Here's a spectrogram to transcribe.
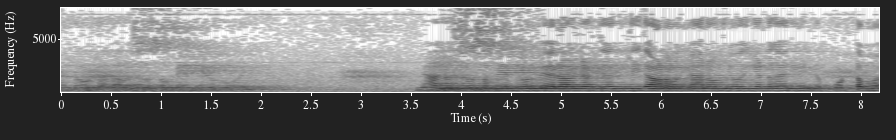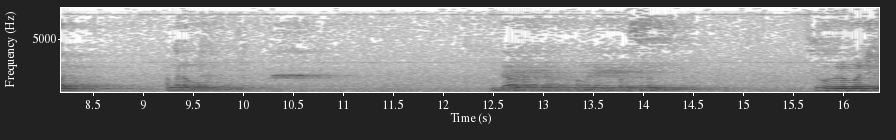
എന്തുകൊണ്ട്? അതാണ് സ്വസംവേദ്യം എന്ന് പറയുന്നത്. ഞാനും സുസംവേദ്യമാണ് വേറെ ആളുടെ അടുത്ത് ചെന്നിട്ട് ഇതാണോ ഞാനോ എന്ന് ചോദിക്കേണ്ട കാര്യമില്ല. പൊട്ടന്മാർ അങ്ങനെ പോകും. ഇതാണോ ഞാൻ? അങ്ങനെ ഒരു പ്രശ്നമില്ല ശിവബ്രഹ്മർഷി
